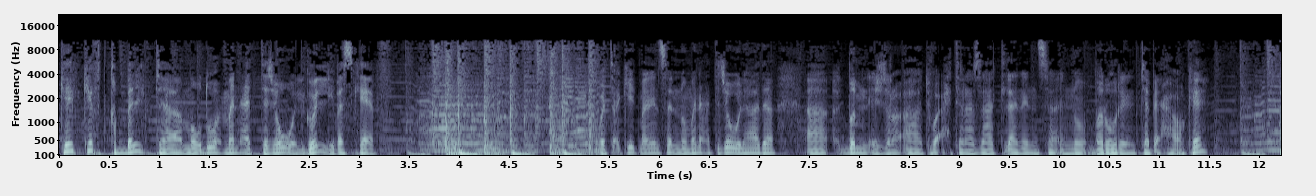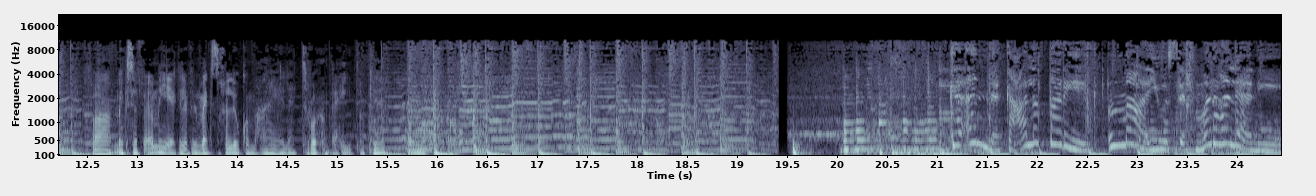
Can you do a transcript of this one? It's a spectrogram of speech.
كيف كيف تقبلت موضوع منع التجول؟ قول لي بس كيف. وبالتأكيد ما ننسى إنه منع التجول هذا آه، ضمن إجراءات واحترازات لا ننسى إنه ضروري نتبعها okay؟ ف Mix FM هي اللي في ال mix خليكم معايا لا تروحوا بعيد okay؟ كأنك على الطريق مع يوسف مرغلاني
